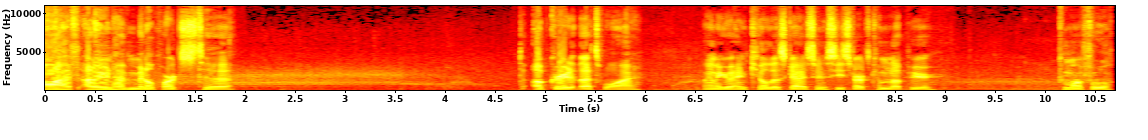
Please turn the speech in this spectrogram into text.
Oh, I, have, I don't even have metal parts to to upgrade it, that's why. I'm gonna go ahead and kill this guy as soon as he starts coming up here. Come on, fool.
